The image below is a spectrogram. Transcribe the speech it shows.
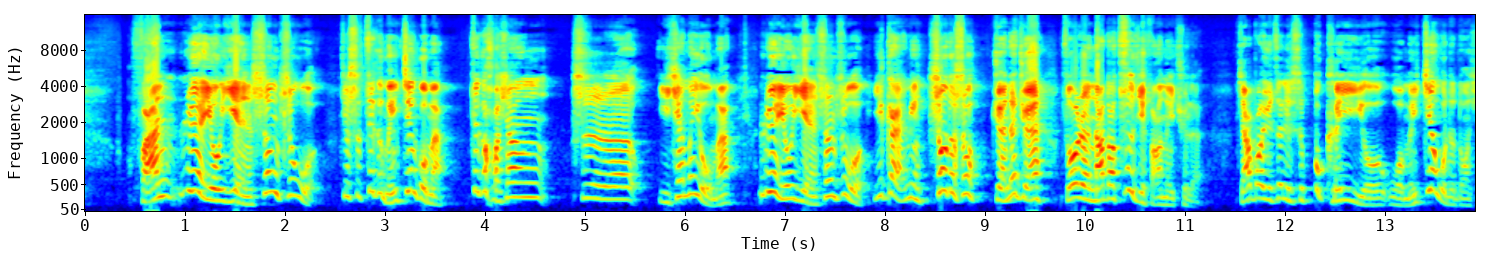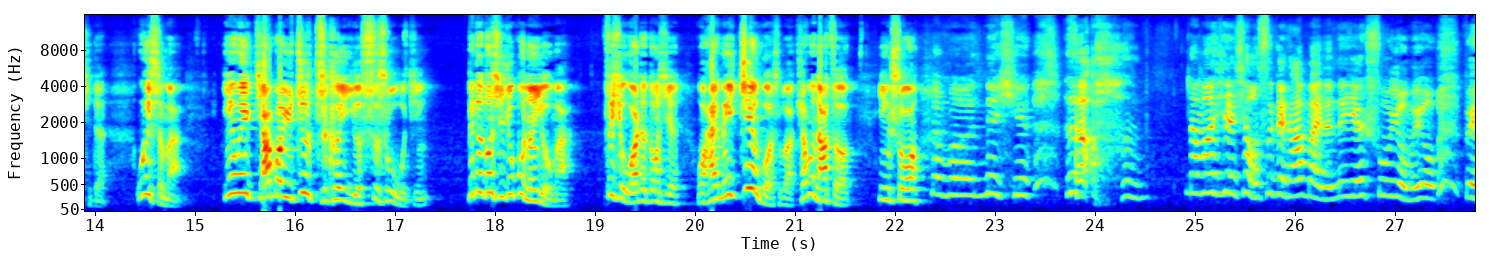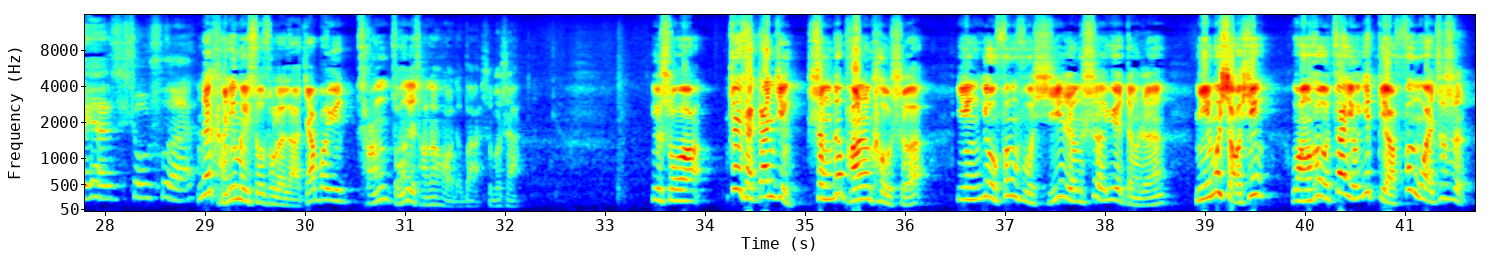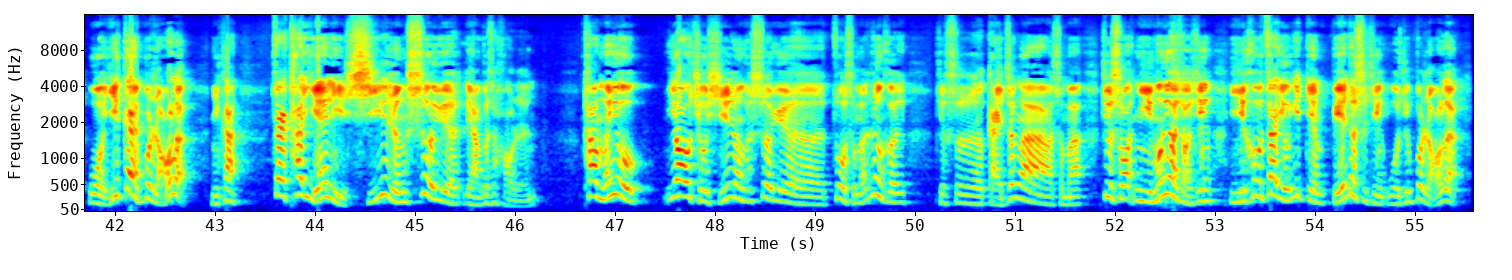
凡略有衍生之物，就是这个没见过吗？这个好像。是以前没有吗？略有衍生之物，一概命收的收，卷的卷，昨日拿到自己房内去了。贾宝玉这里是不可以有我没见过的东西的，为什么？因为贾宝玉就只可以有四书五经，别的东西就不能有嘛？这些玩的东西我还没见过，是吧？全部拿走。硬说，那么那些，那么些小厮给他买的那些书有没有被他搜出来？那肯定没收出来了。贾宝玉藏总也藏藏好的吧？是不是？又说。这才干净，省得旁人口舌。因又吩咐袭人、麝月等人：“你们小心，往后再有一点分外之事，我一概不饶了。”你看，在他眼里，袭人、麝月两个是好人，他没有要求袭人和麝月做什么任何就是改正啊什么，就说你们要小心，以后再有一点别的事情，我就不饶了。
